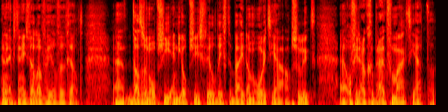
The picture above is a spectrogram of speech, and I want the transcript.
dan heb je het ineens wel over heel veel geld. Eh, dat is een optie en die optie is veel dichterbij dan ooit. Ja, absoluut. Eh, of je er ook gebruik van maakt, ja, dat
